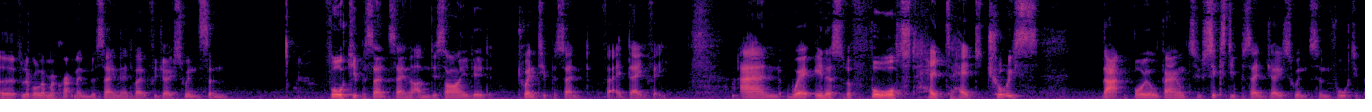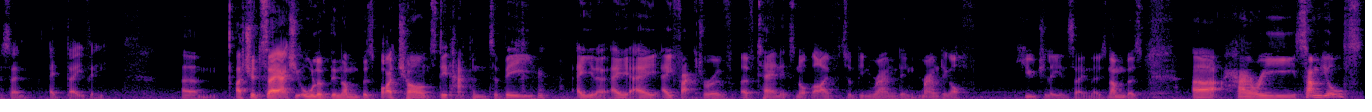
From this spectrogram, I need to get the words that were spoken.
of Liberal Democrat members saying they'd vote for Jo Swinson, 40% saying that undecided, 20% for Ed Davey. And we're in a sort of forced head to head choice that boiled down to 60% Jo Swinson, 40% Ed Davey. Um, I should say, actually, all of the numbers by chance did happen to be a, you know, a, a, a factor of, of 10. It's not that I've sort of been rounding, rounding off hugely in saying those numbers. Uh, Harry Samuels,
